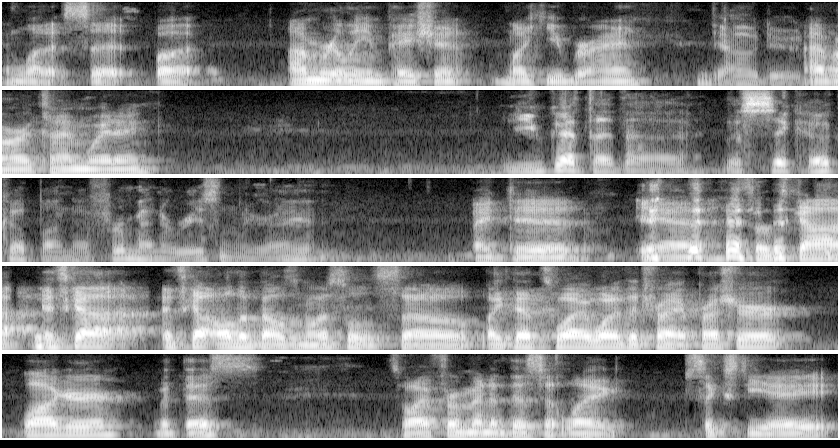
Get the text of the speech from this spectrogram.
and let it sit, but I'm really impatient, like you, Brian. No, dude. I have a hard time waiting. You got the the, the sick hookup on a fermenter recently, right? I did. Yeah. so it's got it's got it's got all the bells and whistles. So like that's why I wanted to try a pressure lager with this. So I fermented this at like 68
